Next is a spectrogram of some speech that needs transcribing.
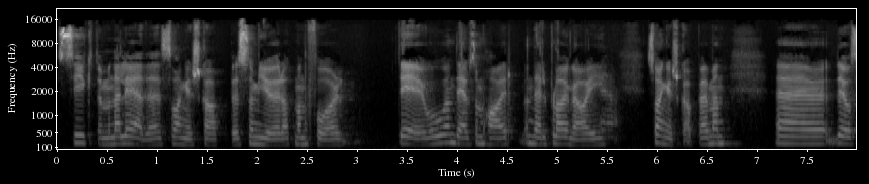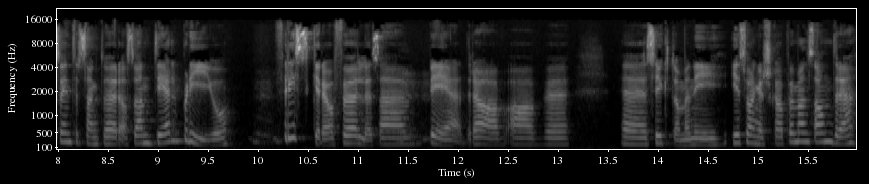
sykdommen eller er det svangerskapet som gjør at man får Det er jo en del som har en del plager i Ja. svangerskapet. Men eh, det er også interessant å høre. altså En del blir jo friskere og føler seg bedre av, av eh, sykdommen i, i svangerskapet, mens andre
